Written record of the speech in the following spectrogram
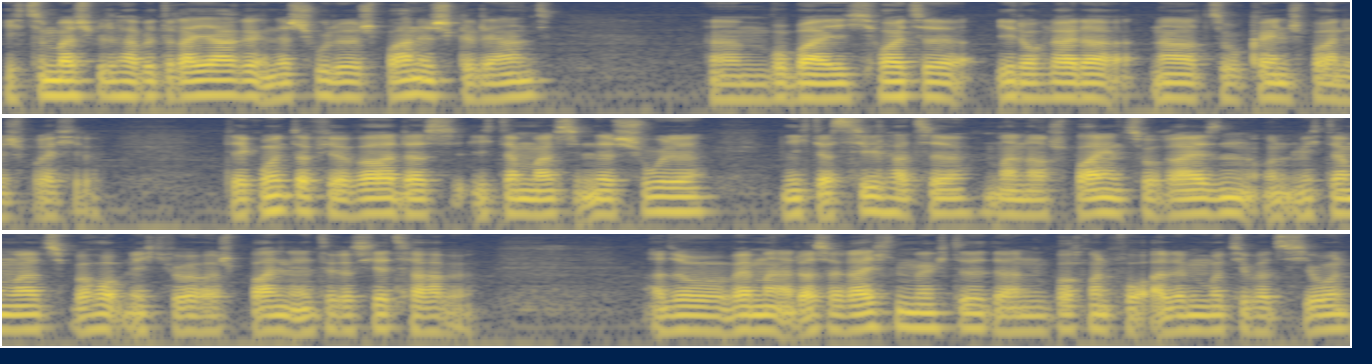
Ich zum Beispiel habe drei Jahre in der Schule Spanisch gelernt, ähm, wobei ich heute jedoch leider nahezu kein Spanisch spreche. Der Grund dafür war, dass ich damals in der Schule nicht das Ziel hatte, mal nach Spanien zu reisen und mich damals überhaupt nicht für Spanien interessiert habe. Also wenn man etwas erreichen möchte, dann braucht man vor allem Motivation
